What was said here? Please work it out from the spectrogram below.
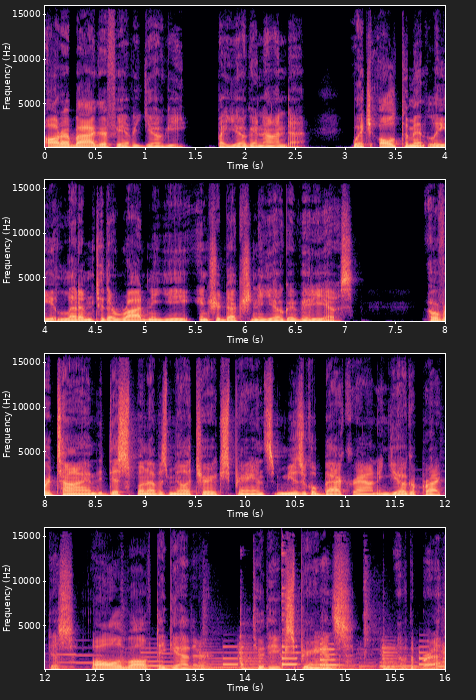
Autobiography of a Yogi by Yogananda, which ultimately led him to the Rodney Yee Introduction to Yoga videos. Over time, the discipline of his military experience, musical background, and yoga practice all evolved together through the experience of the breath.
